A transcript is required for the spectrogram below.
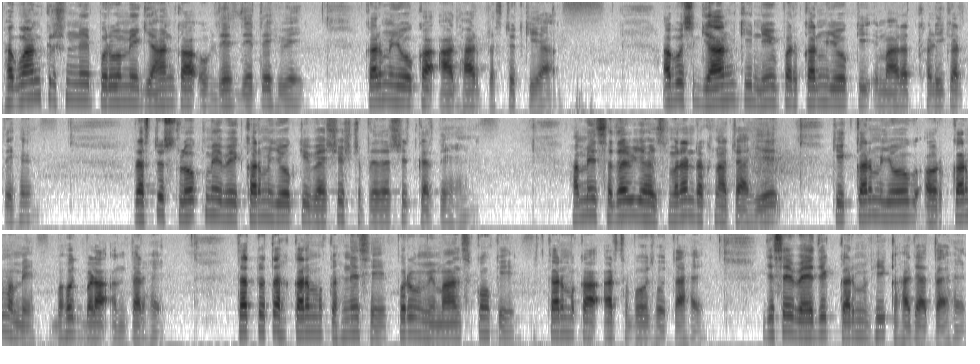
भगवान कृष्ण ने पूर्व में ज्ञान का उपदेश देते हुए कर्मयोग का आधार प्रस्तुत किया। अब उस ज्ञान की नींव पर कर्मयोग की इमारत खड़ी करते हैं। प्रस्तुत श्लोक में वे कर्मयोग की वैशिष्ट प्रदर्शित करते हैं। हमें सदैव यह स्मरण रखना चाहिए कि कर्मयोग और कर्म में बहुत बड़ा अंतर है। तत्वतः कर्म कहने से पूर्व मीमांसकों के कर्म का अर्थबोध होता है, जिसे वैदिक कर्म भी कहा जाता है।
